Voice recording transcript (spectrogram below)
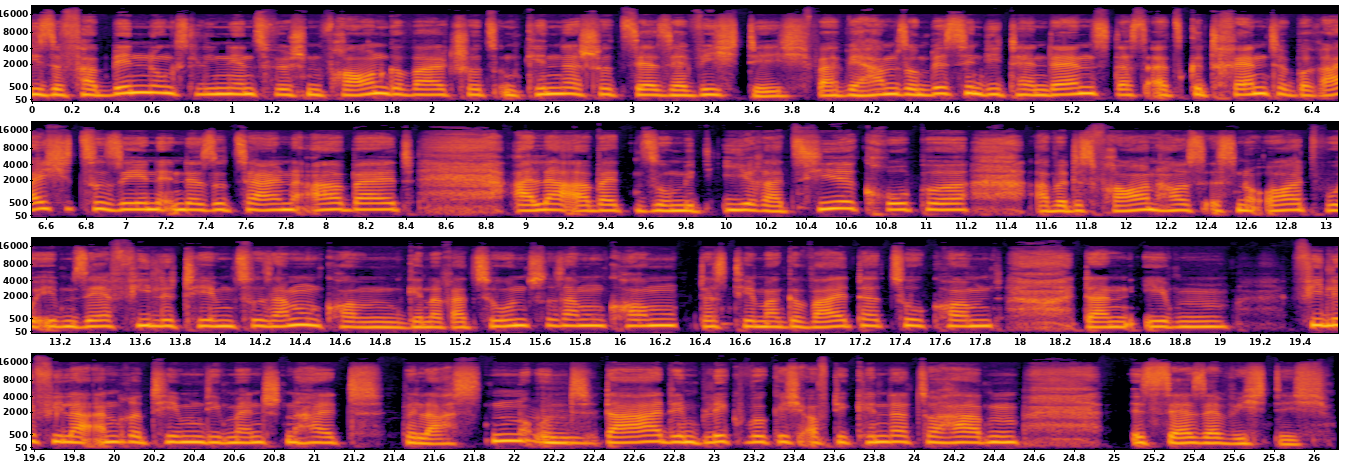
diese Verbindungslinien zwischen Frauengewaltschutz und Kinderschutz sehr, sehr wichtig. Weil wir haben so ein bisschen die Tendenz, das als getrennte Bereiche zu sehen in der sozialen Arbeit. Alle arbeiten so mit ihrer Zielgruppe, aber das Frauenhaus ist ein Ort, wo eben sehr viele Themen zusammenkommen, Generationen zusammenkommen, das Thema Gewalt dazu kommt, dann eben viele, viele andere Themen, die Menschen halt belasten. Mhm. Und da den Blick wirklich auf die Kinder zu haben, ist sehr, sehr wichtig.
